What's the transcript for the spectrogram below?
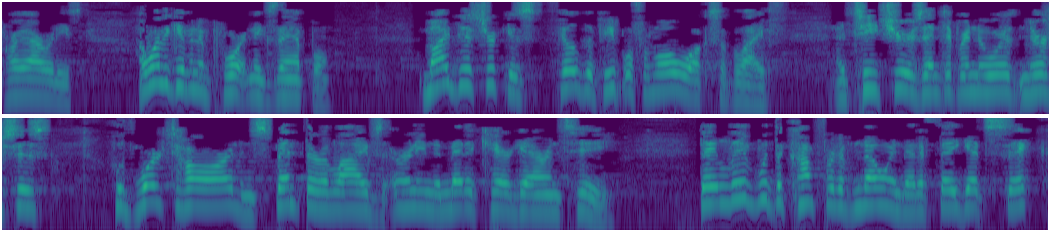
priorities. I want to give an important example. My district is filled with people from all walks of life, teachers, entrepreneurs, nurses, who've worked hard and spent their lives earning the Medicare guarantee. They live with the comfort of knowing that if they get sick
